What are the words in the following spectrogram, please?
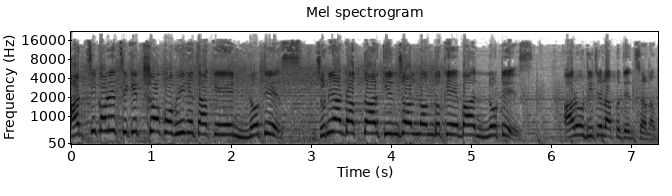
আর্জি করে চিকিৎসক অভিনেতাকে নোটিস জুনিয়র ডাক্তার কিঞ্জল নন্দকে এবার নোটিস আরও ডিটেল আপনাদের জানাব।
